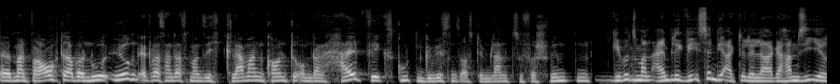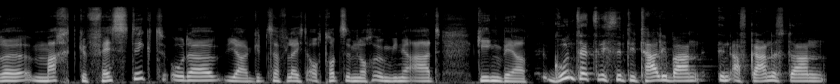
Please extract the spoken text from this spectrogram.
Äh, man brauchte aber nur irgendetwas, an das man sich klammern konnte, um dann halbwegs guten Gewissens aus dem Land zu verschwinden. Gib uns mal einen Einblick, wie ist denn die aktuelle Lage? Haben Sie Ihre Macht gefestigt oder ja, gibt es da vielleicht auch trotzdem noch irgendwie eine Art Gegenwehr? Grundsätzlich sind die Taliban in Afghanistan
